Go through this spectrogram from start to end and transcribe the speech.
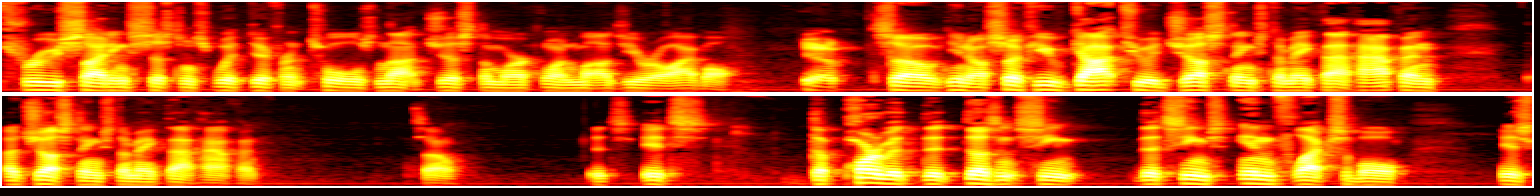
through sighting systems with different tools, not just the Mark One Mod Zero eyeball. Yeah. So you know, so if you've got to adjust things to make that happen, adjust things to make that happen. So it's it's the part of it that doesn't seem that seems inflexible is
